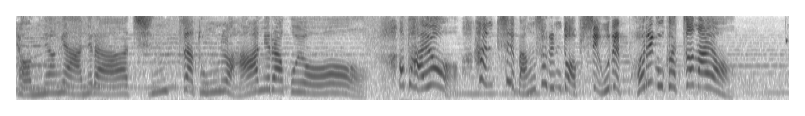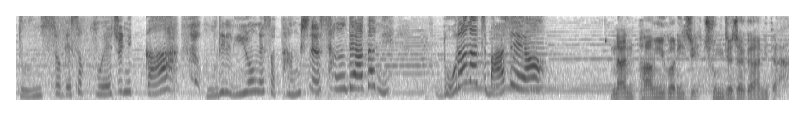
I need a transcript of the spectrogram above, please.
변명이 아니라 진짜 동료 아니라고요. 아, 봐요. 한치의 망설임도 없이 우릴 버리고 갔잖아요. 눈 속에서 구해주니까 우릴 이용해서 당신을 상대하다니 노란하지 마세요. 난 방위관이지 중재자가 아니다.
